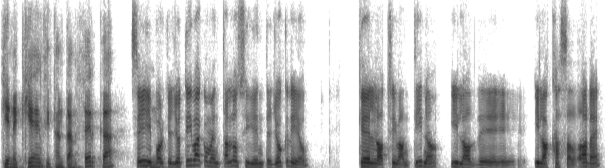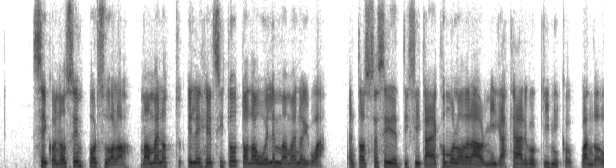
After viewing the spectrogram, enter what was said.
¿Quién es quién? Si están tan cerca. Sí, mm. porque yo te iba a comentar lo siguiente. Yo creo que los tribantinos y los de y los cazadores se conocen por su olor. Más o menos el ejército todos huelen más o menos igual. Entonces se identifica, es como lo de las hormigas, que es algo químico, cuando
